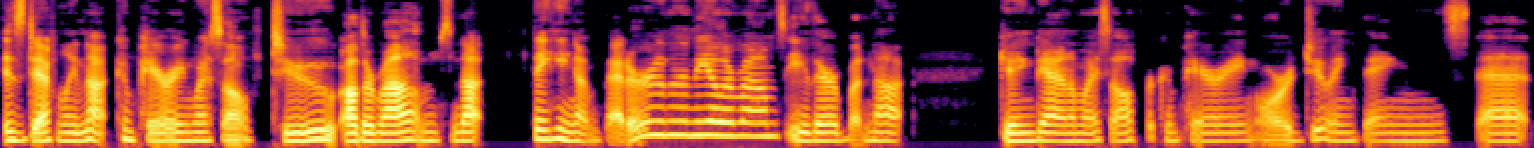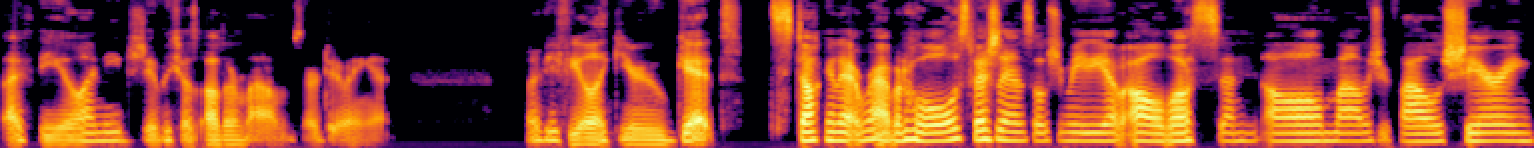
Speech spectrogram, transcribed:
is definitely not comparing myself to other moms not thinking i'm better than the other moms either but not getting down on myself for comparing or doing things that i feel i need to do because other moms are doing it if you feel like you get stuck in that rabbit hole, especially on social media, all of us and all moms you follow sharing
